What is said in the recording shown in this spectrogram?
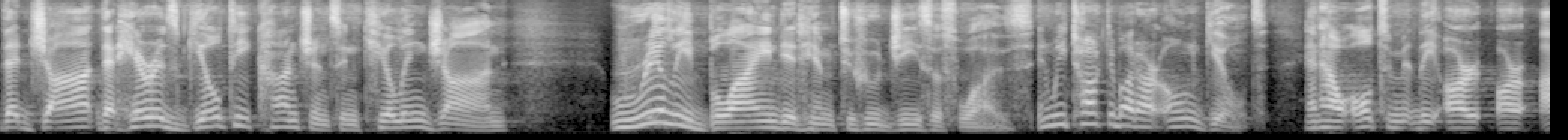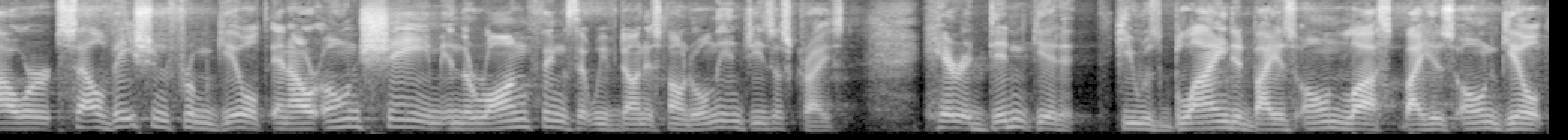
that John, that Herod's guilty conscience in killing John really blinded him to who Jesus was. And we talked about our own guilt and how ultimately our, our, our salvation from guilt and our own shame in the wrong things that we've done is found only in Jesus Christ. Herod didn't get it. He was blinded by his own lust, by his own guilt,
